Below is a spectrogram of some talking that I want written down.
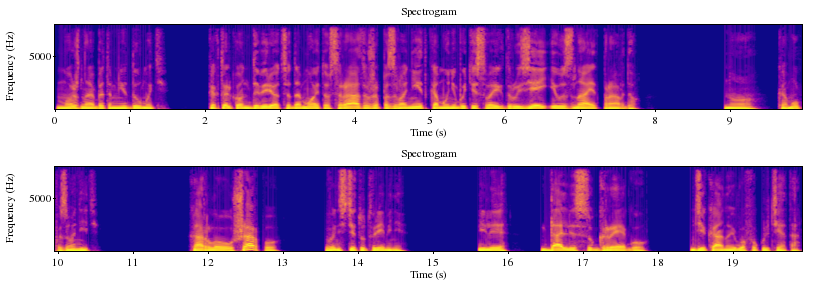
можно об этом не думать. Как только он доберется домой, то сразу же позвонит кому-нибудь из своих друзей и узнает правду. Но кому позвонить? Харлоу Шарпу в Институт времени? Или Даллису Грегу, декану его факультета?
